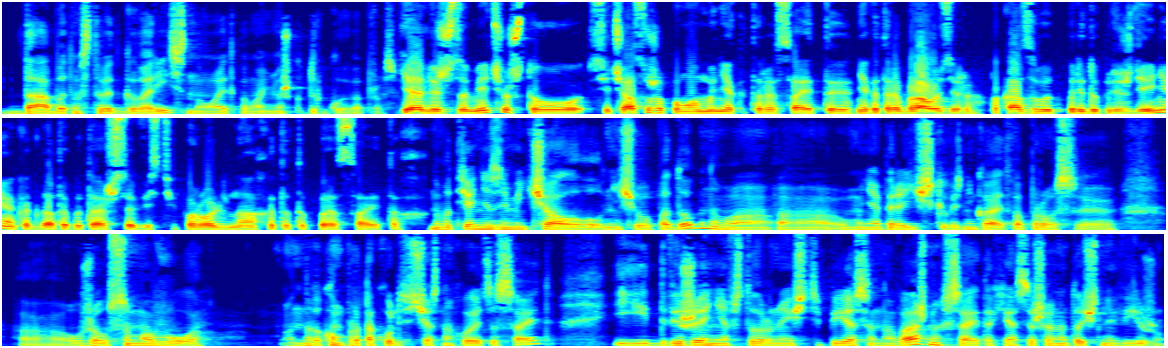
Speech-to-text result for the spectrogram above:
Да, об этом стоит говорить, но это, по-моему, немножко другой вопрос. Я лишь замечу, что сейчас уже, по-моему, некоторые сайты, некоторые браузеры показывают предупреждение, когда ты пытаешься ввести пароль на HTTP сайтах. Ну вот я не замечал ничего подобного. А, у меня периодически возникают вопросы уже у самого на каком протоколе сейчас находится сайт, и движение в сторону HTTPS на важных сайтах я совершенно точно вижу.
